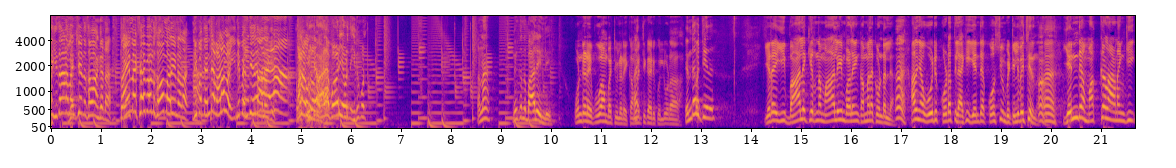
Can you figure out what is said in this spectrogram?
ഇതാണ് മനുഷ്യന്റെ കേട്ടാ. ഇനിയിപ്പോ എന്റെ വള പോയി. ഇനിയിപ്പോ എന്ത് ഇത് കൊണ്ട് അണ്ണാ നിനക്കൊന്ന് ബാലയില്ലേ? ഉണ്ടടേ പോവാൻ പറ്റൂലടേ. കമ്മറ്റിക്കാർ കൊല്ലൂടാ. എന്താ പറ്റിയത്? എടേ ഈ ബാലക്കിരണ മാലയും വളയും കമ്മലൊക്കെ ഉണ്ടല്ല. അത് ഞാൻ ഒരു കുടത്തിലാക്കി എന്റെ കോസ്റ്റ്യൂം പെട്ടിയിൽ വെച്ചിരുന്നു. എന്റെ മക്കളാണെങ്കിൽ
